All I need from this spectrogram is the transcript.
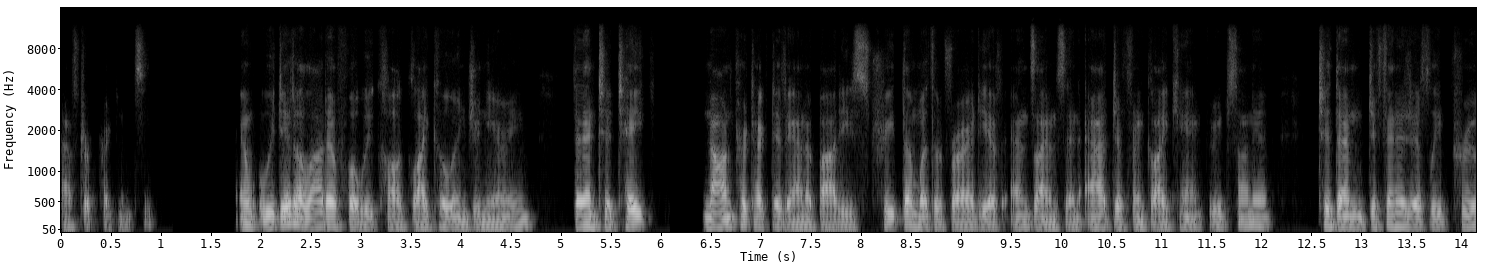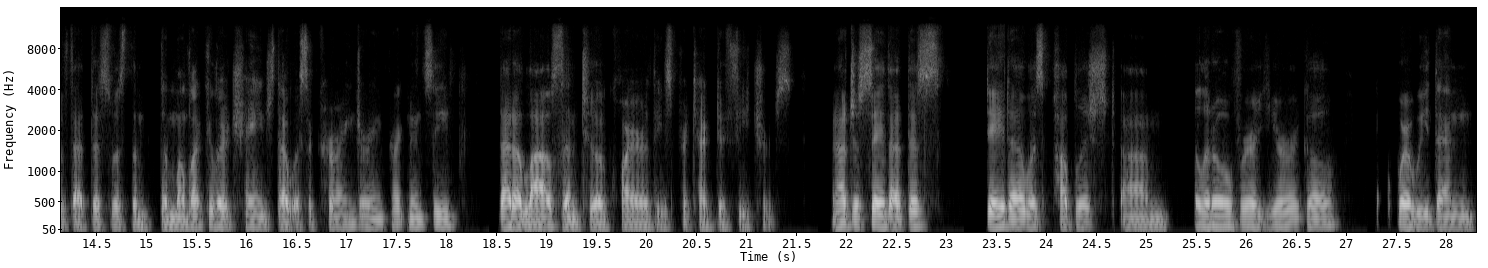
after pregnancy. And we did a lot of what we call glycoengineering. then to take non-protective antibodies, treat them with a variety of enzymes and add different glycan groups on it to then definitively prove that this was the, the molecular change that was occurring during pregnancy that allows them to acquire these protective features. And I'll just say that this data was published um, a little over a year ago, where we then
